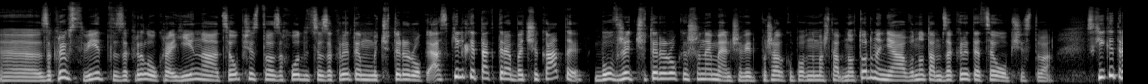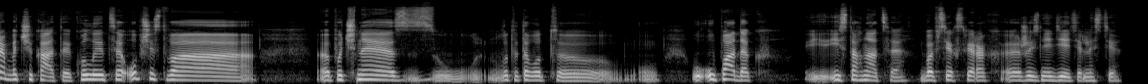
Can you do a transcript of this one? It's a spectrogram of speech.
Е, закрив світ, закрила Україна. Це общество заходиться закритим 4 роки. А скільки так треба чекати? Бо вже 4 роки щонайменше від початку повномасштабного вторгнення, а воно там закрите це общество. Скільки треба чекати, коли це общество е, почне з это вот е, упадок і, і стагнація во всіх сферах е, жизнедеятельности?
